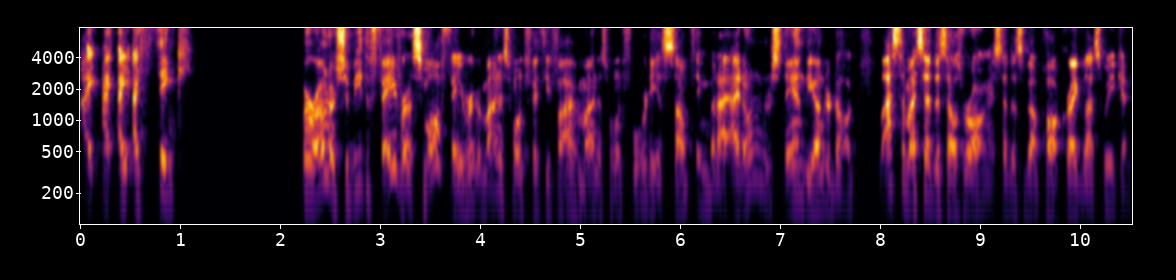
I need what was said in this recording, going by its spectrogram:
I, I, I think Morono should be the favorite, a small favorite, a minus 155, a minus 140 is something, but I, I, don't understand the underdog. Last time I said this, I was wrong. I said this about Paul Craig last weekend.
